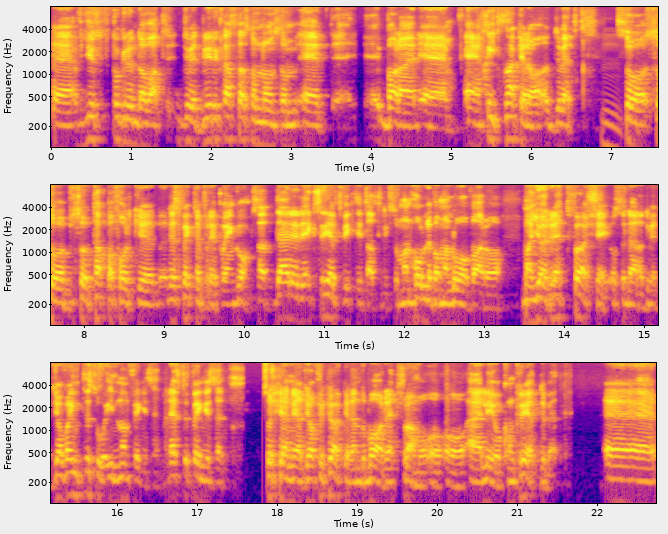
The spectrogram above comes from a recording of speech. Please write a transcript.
Eh, just på grund av att du vet, blir du klassad som någon som eh, bara eh, är en skitsnackare du vet, mm. så, så, så tappar folk respekten för det på en gång. Så där är det extremt viktigt att liksom, man håller vad man lovar och man gör rätt för sig. och så där, du vet. Jag var inte så innan fängelset, men efter fängelset så känner jag att jag försöker ändå vara rätt fram och, och, och ärlig och konkret. Du vet. Eh,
